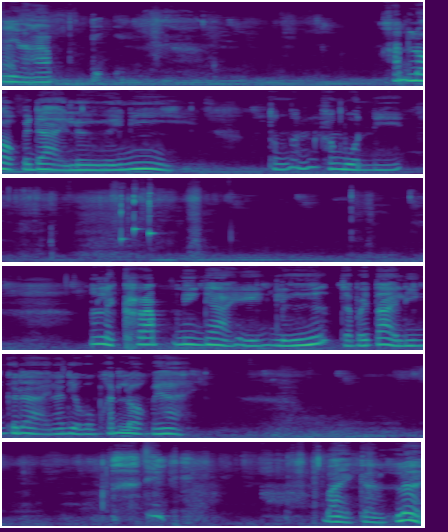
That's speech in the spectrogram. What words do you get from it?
นี่นะครับ คัดลอกไปได้เลยนี่ ตรงนั้นข้างบนนี้ นั่นแหละครับนี่ง่ายเองหรือจะไปใต้ลิงก์ก็ได้นะ เดี๋ยวผมคัดลอกไม่ให้ไปกันเลย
